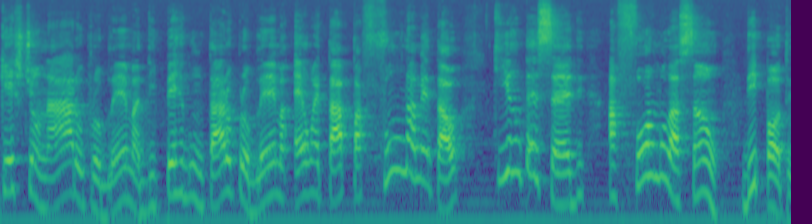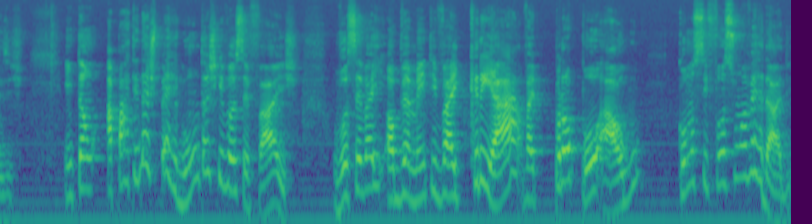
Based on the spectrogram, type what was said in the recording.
questionar o problema, de perguntar o problema, é uma etapa fundamental que antecede a formulação de hipóteses. Então, a partir das perguntas que você faz, você vai, obviamente, vai criar, vai propor algo como se fosse uma verdade,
